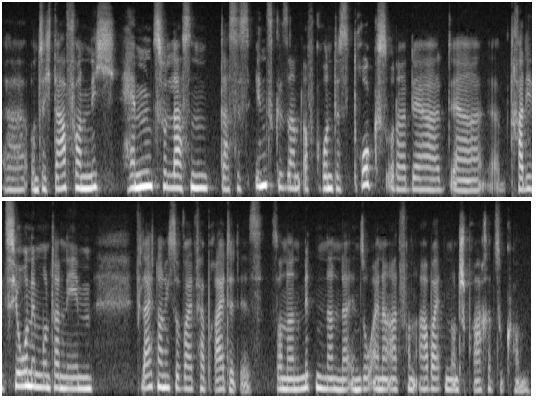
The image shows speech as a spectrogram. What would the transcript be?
Äh, und sich davon nicht hemmen zu lassen, dass es insgesamt aufgrund des Drucks oder der, der äh, Tradition im Unternehmen vielleicht noch nicht so weit verbreitet ist, sondern miteinander in so eine Art von Arbeiten und Sprache zu kommen.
